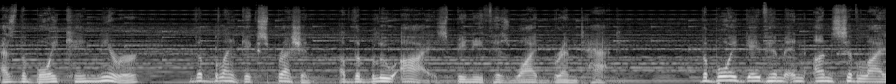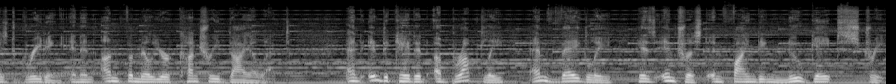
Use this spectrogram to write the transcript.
as the boy came nearer, the blank expression of the blue eyes beneath his wide brimmed hat. The boy gave him an uncivilized greeting in an unfamiliar country dialect and indicated abruptly and vaguely his interest in finding Newgate Street.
